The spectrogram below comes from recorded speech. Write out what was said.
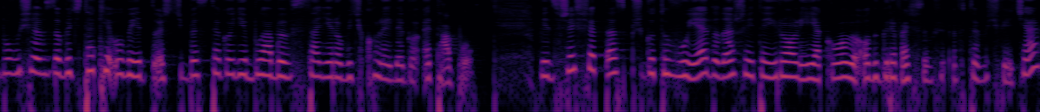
bo musiałam zdobyć takie umiejętności. Bez tego nie byłabym w stanie robić kolejnego etapu. Więc wszechświat nas przygotowuje do naszej tej roli, jaką mamy odgrywać w tym, w tym świecie.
